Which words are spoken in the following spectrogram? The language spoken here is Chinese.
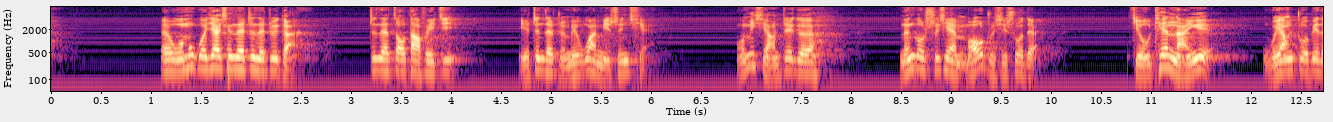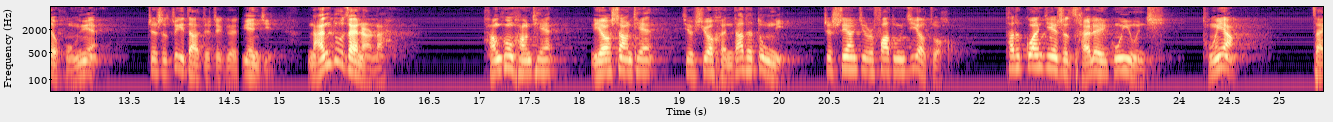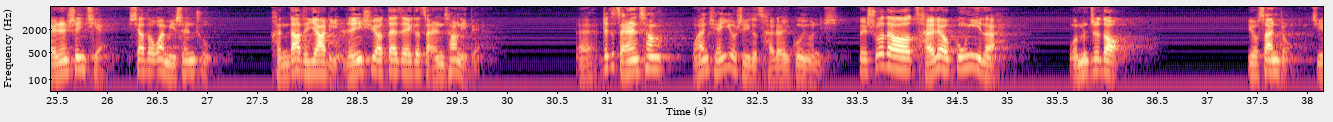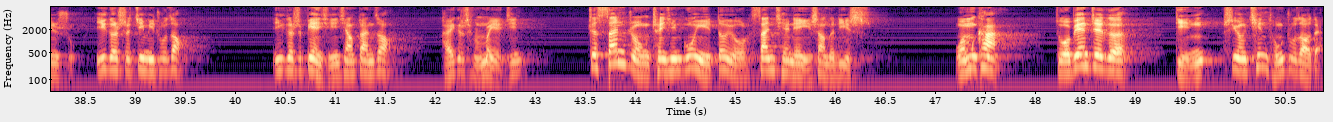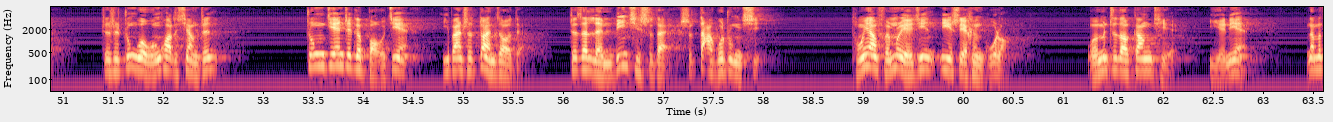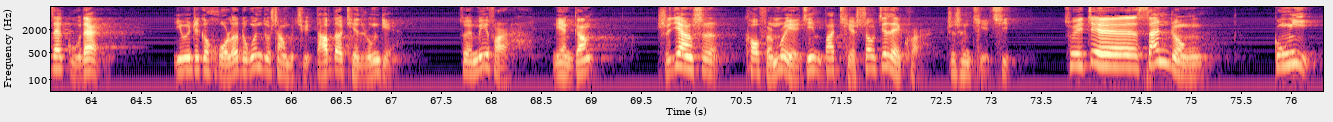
呃，我们国家现在正在追赶，正在造大飞机，也正在准备万米深潜。我们想这个。能够实现毛主席说的“九天揽月，五洋捉鳖”的宏愿，这是最大的这个愿景。难度在哪儿呢？航空航天，你要上天就需要很大的动力，这实际上就是发动机要做好。它的关键是材料与工艺问题。同样，载人深潜下到万米深处，很大的压力，人需要待在一个载人舱里边。哎，这个载人舱完全又是一个材料与工艺问题。所以说到材料工艺呢，我们知道。有三种金属，一个是精密铸造，一个是变形像锻造，还有一个是粉末冶金。这三种成型工艺都有三千年以上的历史。我们看左边这个鼎是用青铜铸造的，这是中国文化的象征。中间这个宝剑一般是锻造的，这在冷兵器时代是大国重器。同样，粉末冶金历史也很古老。我们知道钢铁冶炼，那么在古代，因为这个火炉的温度上不去，达不到铁的熔点。所以没法炼钢，实际上是靠粉末冶金把铁烧结在一块儿制成铁器。所以这三种工艺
